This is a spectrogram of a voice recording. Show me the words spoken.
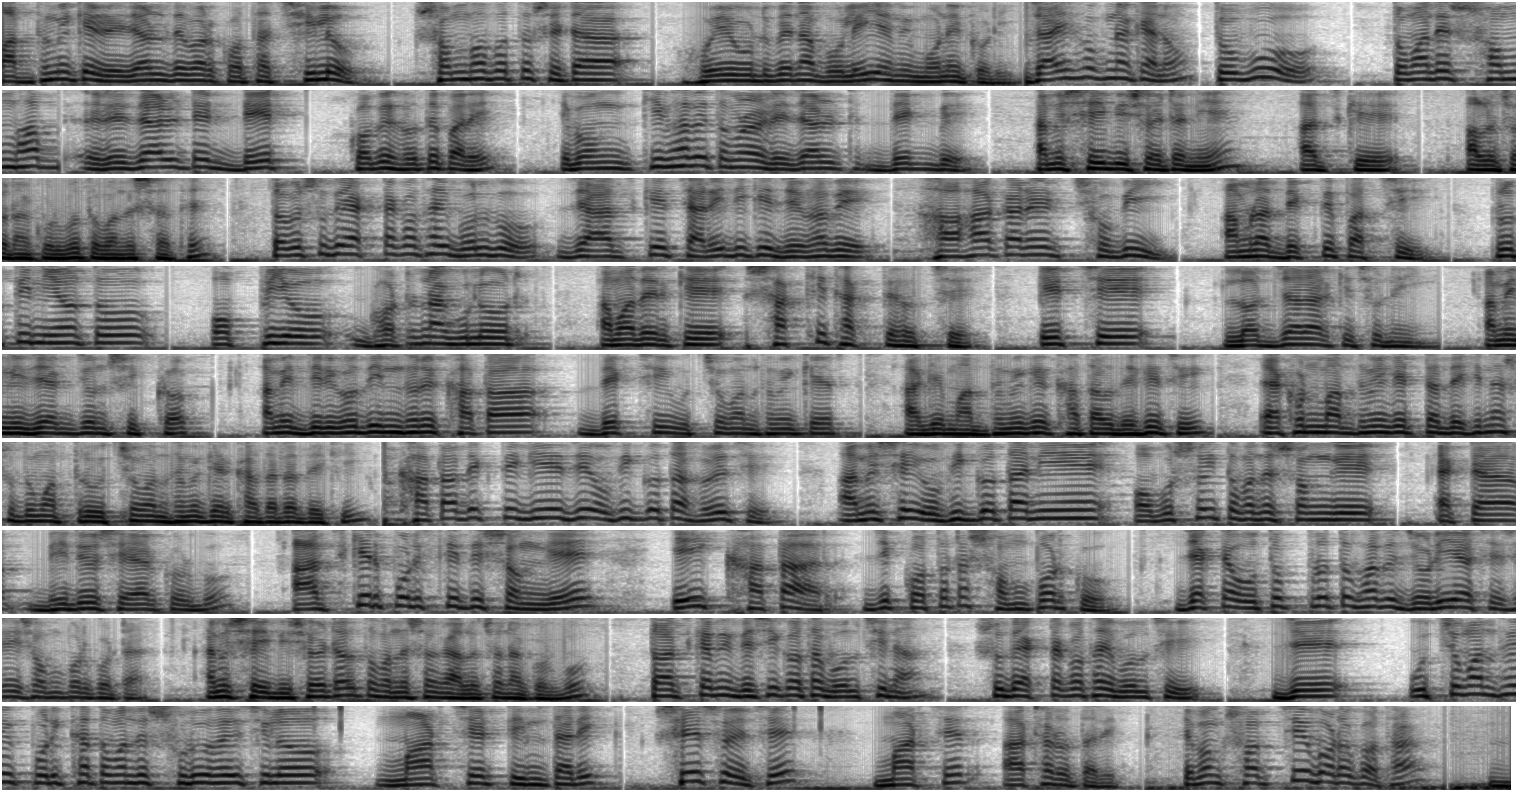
মাধ্যমিকের রেজাল্ট দেওয়ার কথা ছিল, সম্ভবত সেটা হয়ে উঠবে না বলেই আমি মনে করি। যাই হোক না কেন, তবুও তোমাদের সম্ভাব রেজাল্টের ডেট কবে হতে পারে এবং কীভাবে তোমরা রেজাল্ট দেখবে, আমি সেই বিষয়টা নিয়ে আজকে আলোচনা করব তোমাদের সাথে। তবে শুধু একটা কথাই বলব যে আজকে চারিদিকে যেভাবে হাহাকারের ছবি আমরা দেখতে পাচ্ছি, প্রতিনিয়ত অপ্রিয় ঘটনাগুলোর আমাদেরকে সাক্ষী থাকতে হচ্ছে। এর চেয়ে লজ্জার আর কিছু নেই। আমি নিজে একজন শিক্ষক। আমি দীর্ঘদিন ধরে খাতা দেখছি, উচ্চ মাধ্যমিকের আগে মাধ্যমিকের খাতাও দেখেছি। এখন মাধ্যমিকেরটা দেখি না, শুধুমাত্র উচ্চ মাধ্যমিকের খাতাটা দেখি। খাতা দেখতে গিয়ে যে অভিজ্ঞতা হয়েছে, আমি সেই অভিজ্ঞতা নিয়ে অবশ্যই তোমাদের সঙ্গে একটা ভিডিও শেয়ার করব। আজকের পরিস্থিতির সঙ্গে এই খাতার যে কতটা সম্পর্ক, যে একটা ওতপ্রোতভাবে জড়িয়ে আছে সেই সম্পর্কটা, আমি সেই বিষয়টাও তোমাদের সঙ্গে আলোচনা করব। তো আজকে আমি বেশি কথা বলছি না, শুধু একটা কথাই বলছি যে উচ্চ মাধ্যমিক পরীক্ষা তোমাদের শুরু হয়েছিল মার্চের তিন তারিখ, শেষ হয়েছে মার্চের আঠারো তারিখ। এবং সবচেয়ে বড় কথা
